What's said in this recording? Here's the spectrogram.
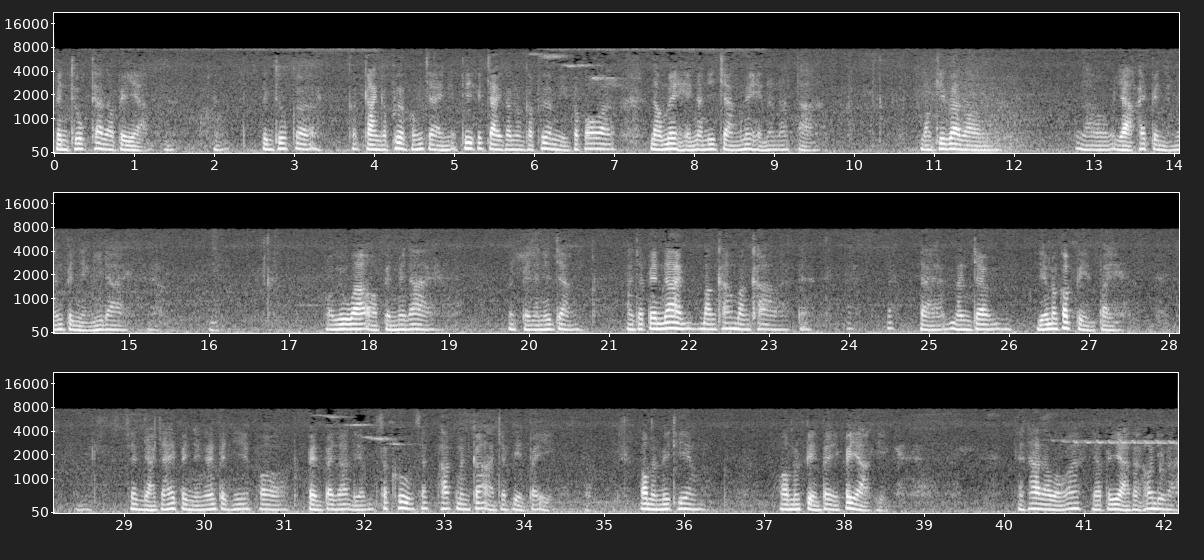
เป็นทุกข์ถ้าเราไปอยาก เป็นทุกข์ก็ การกระเพื่อมของใจเนี่ยที่ใจกำลังกระเพื่อมอยู่ก็เพราะว่าเราไม่เห็นอนิจจังไม่เห็นอนัตตา เราคิดว่าเราเราอยากให้เป็นอย่างนั้นเป็นอย่างนี้ได้พอรู้ว่าออกเป็นไม่ได้ มันเป็นอนิจจัง อาจจะเป็นได้บางครั้งบางคราวแต่แต่มันจะเดี๋ยวมันก็เปลี่ยนไป เช่นอยากจะให้เป็นอย่างนั้นเป็นนี้พอเป็นไปแล้วเดี๋ยวสักครู่สักพักมันก็อาจจะเปลี่ยนไปอีก เพราะมันไม่เที่ยง พอมันเปลี่ยนไปอีกก็อยากอีก แต่ถ้าเราบอกว่า อย่าไปอยากกับเขาดีกว่า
